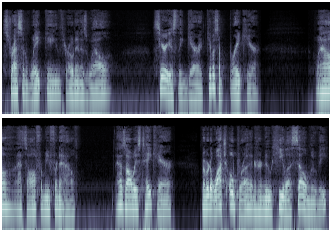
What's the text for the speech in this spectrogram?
stress and weight gain thrown in as well? Seriously, Garratt, give us a break here. Well, that's all for me for now. As always, take care. Remember to watch Oprah in her new HeLa Cell movie.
